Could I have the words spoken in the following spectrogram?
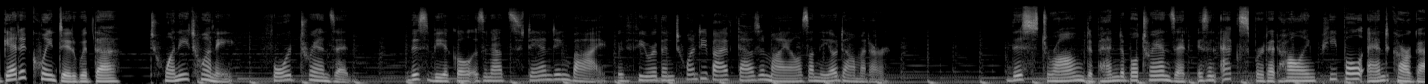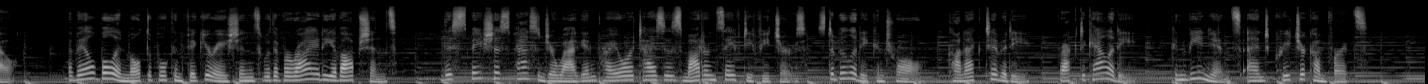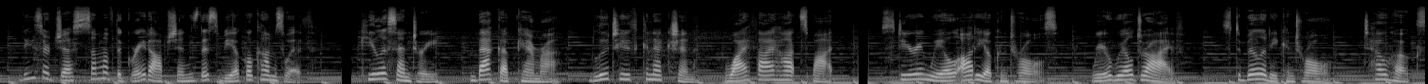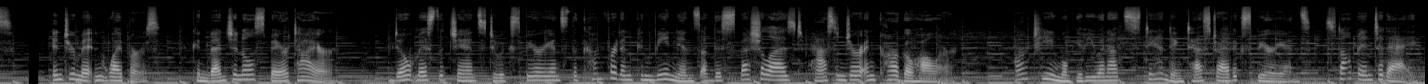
Get acquainted with the 2020 Ford Transit. This vehicle is an outstanding buy with fewer than 25,000 miles on the odometer. This strong, dependable transit is an expert at hauling people and cargo. Available in multiple configurations with a variety of options, this spacious passenger wagon prioritizes modern safety features, stability control, connectivity, practicality, convenience, and creature comforts. These are just some of the great options this vehicle comes with. Keyless entry, backup camera, Bluetooth connection, Wi-Fi hotspot, steering wheel audio controls, rear wheel drive, stability control, tow hooks, intermittent wipers, conventional spare tire. Don't miss the chance to experience the comfort and convenience of this specialized passenger and cargo hauler. Our team will give you an outstanding test drive experience. Stop in today.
